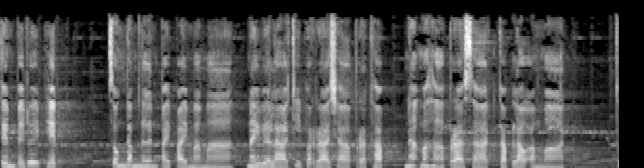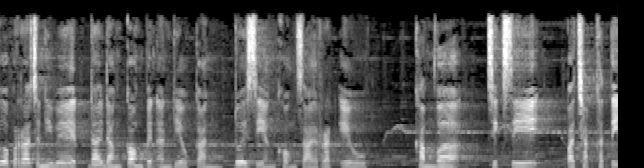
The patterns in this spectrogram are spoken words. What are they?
เต็มไปด้วยเพชรทรงดำเนินไปไปมามาในเวลาที่พระราชาประทับ ณมหาปราศาสตร์กับเหล่าอมาตทั่วพระราชนิเวศได้ดังก้องเป็นอันเดียวกันด้วยเสียงของสายรัดเอวคำว่า ซิกซีปชักคติ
